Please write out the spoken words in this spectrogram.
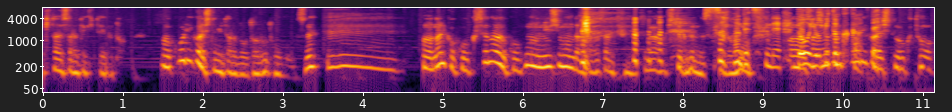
期待されてきていると。まあ、こう理解してみたらどうだろうと思うんですね。うんまあ、何かこう癖のある国語の入試問題が出されている気が してくるんですけどもそうですね。まあどう読み解くか理解しておくと、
